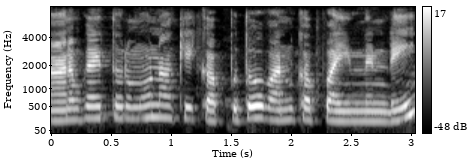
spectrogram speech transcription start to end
ఆనపకాయ తురుము నాకు ఈ కప్పుతో వన్ కప్ అయిందండి.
